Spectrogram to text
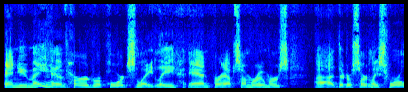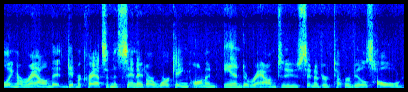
And you may have heard reports lately, and perhaps some rumors, uh, that are certainly swirling around that Democrats in the Senate are working on an end around to Senator Tuberville's hold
